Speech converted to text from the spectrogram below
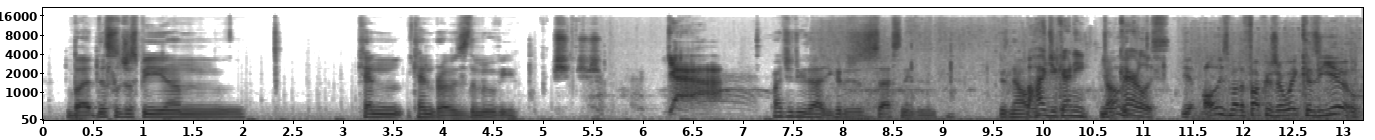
but this will just be um. Ken Ken Bros the movie. Shh, shh, shh. Yeah. Why'd you do that? You could have just assassinated him. Because now, Behind you, Kenny. You're careless. yeah, all these motherfuckers are awake because of you.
